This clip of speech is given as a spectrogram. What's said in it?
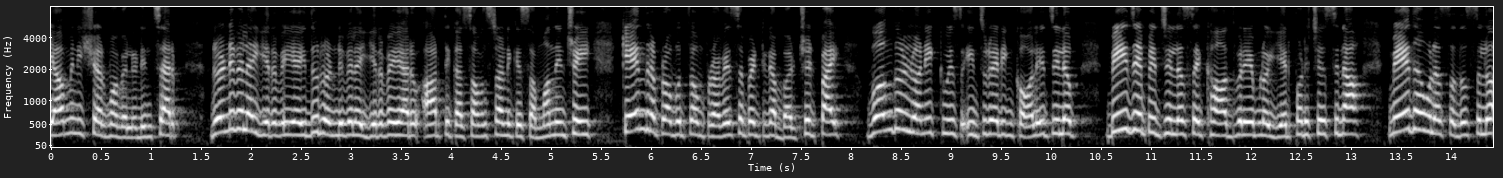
యామిని శర్మ వెల్లడించారు. రెండు వేల ఇరవై ఐదు రెండు వేల ఇరవై ఆరు ఆర్థిక సంవత్సరానికి సంబంధించి కేంద్ర ప్రభుత్వం ప్రవేశపెట్టిన బడ్జెట్పై ఒంగోలులోని క్విజ్ ఇంజనీరింగ్ కాలేజీలో బీజేపీ జిల్లా శాఖ ఆధ్వర్యంలో ఏర్పాటు చేసిన మేధావుల సదస్సులో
